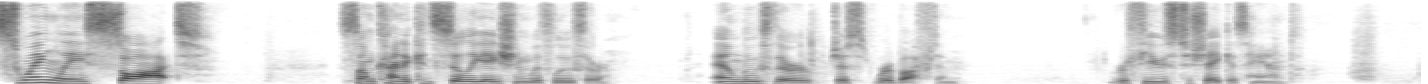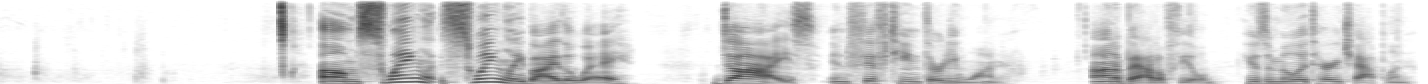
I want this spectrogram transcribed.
Zwingli sought some kind of conciliation with Luther. And Luther just rebuffed him, refused to shake his hand. Um, Swing, Zwingli, by the way, dies in 1531 on a battlefield. He was a military chaplain,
